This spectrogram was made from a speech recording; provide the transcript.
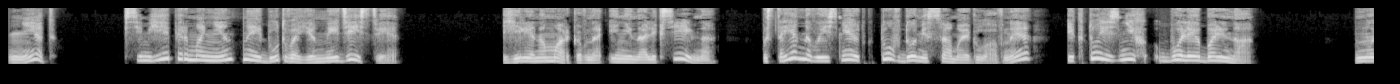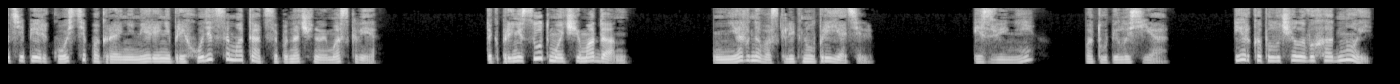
Нет. В семье перманентно идут военные действия. Елена Марковна и Нина Алексеевна постоянно выясняют, кто в доме самое главное и кто из них более больна. Но теперь Косте, по крайней мере, не приходится мотаться по ночной Москве. «Так принесут мой чемодан!» Нервно воскликнул приятель. «Извини», — потупилась я. Ирка получила выходной.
